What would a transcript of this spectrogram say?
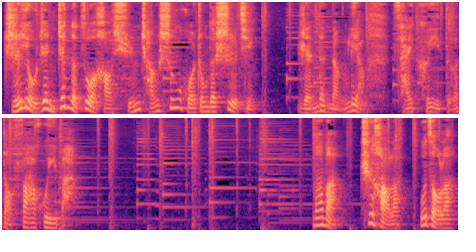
只有认真的做好寻常生活中的事情，人的能量才可以得到发挥吧。妈妈，吃好了，我走了。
